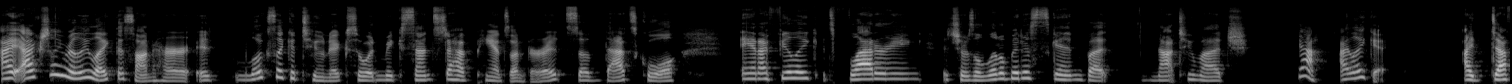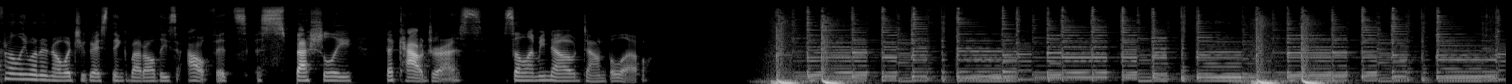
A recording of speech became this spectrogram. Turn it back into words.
I actually really like this on her. It looks like a tunic, so it makes sense to have pants under it. So that's cool. And I feel like it's flattering. It shows a little bit of skin, but not too much. Yeah, I like it. I definitely want to know what you guys think about all these outfits, especially the cow dress. So let me know down below.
